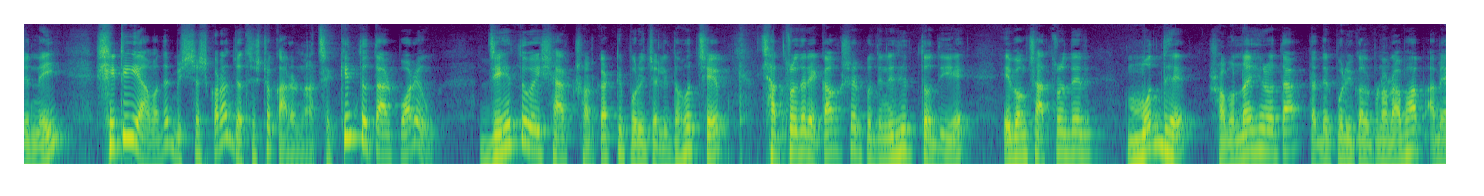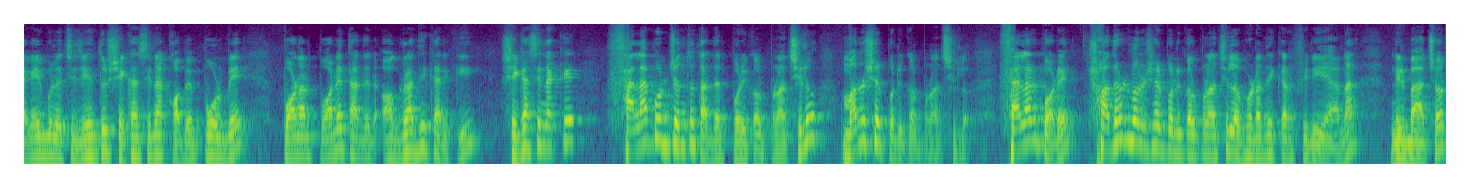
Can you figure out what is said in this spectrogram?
যে নেই সেটি আমাদের বিশ্বাস করার যথেষ্ট কারণ আছে। কিন্তু তারপরেও যেহেতু এই সার্ক সরকারটি পরিচালিত হচ্ছে, ছাত্রদের একাংশের প্রতিনিধিত্ব দিয়ে এবং ছাত্রদের মধ্যে সমন্বয়হীনতা, তাদের পরিকল্পনার অভাব, আমি আগেই বলেছি যেহেতু শেখ হাসিনা কবে পড়বে, পড়ার পরে তাদের অগ্রাধিকার কি, শেখ হাসিনাকে ফেলা পর্যন্ত তাদের পরিকল্পনা ছিল, মানুষের পরিকল্পনা ছিল। ফেলার পরে সাধারণ মানুষের পরিকল্পনা ছিল ভোটাধিকার ফিরিয়ে আনা, নির্বাচন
